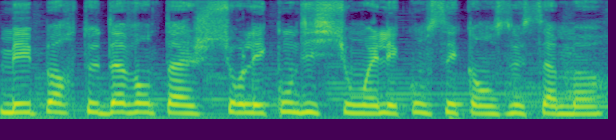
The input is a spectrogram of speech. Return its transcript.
mais porte davantage sur les conditions et les conséquences de sa mort.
